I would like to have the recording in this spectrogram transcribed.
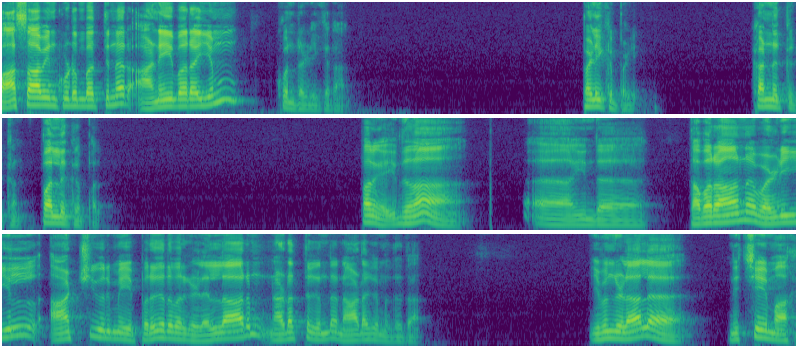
பாசாவின் குடும்பத்தினர் அனைவரையும் கொன்றழிக்கிறான் பழிக்கு பழி. கண்ணுக்கு கண் பல்லுக்கு பல். பாருங்க இதுதான் இந்த தவறான வழியில் ஆட்சி உரிமையை பெறுகிறவர்கள் எல்லாரும் நடத்துகின்ற நாடகம் இதுதான். இவங்களால் நிச்சயமாக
